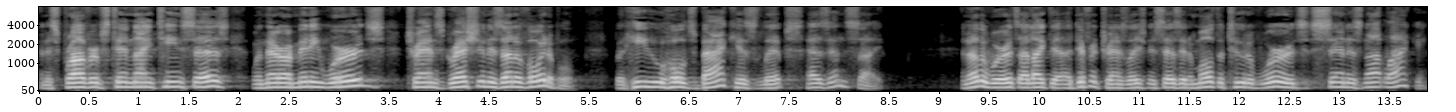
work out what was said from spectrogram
And as Proverbs 10:19 says, when there are many words, transgression is unavoidable, but he who holds back his lips has insight. In other words, I like the, a different translation. It says, in a multitude of words, sin is not lacking.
